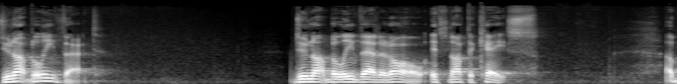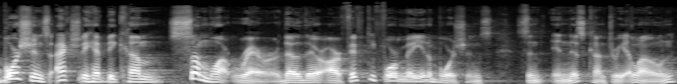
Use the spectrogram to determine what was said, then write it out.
Do not believe that. Do not believe that at all. It's not the case. Abortions actually have become somewhat rarer, though there are 54 million abortions in this country alone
